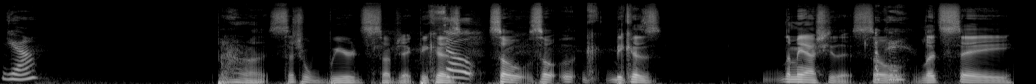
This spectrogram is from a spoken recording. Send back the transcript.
yeah. But I don't know. It's such a weird subject because So- so so, because let me ask you this. So Okay. let's say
